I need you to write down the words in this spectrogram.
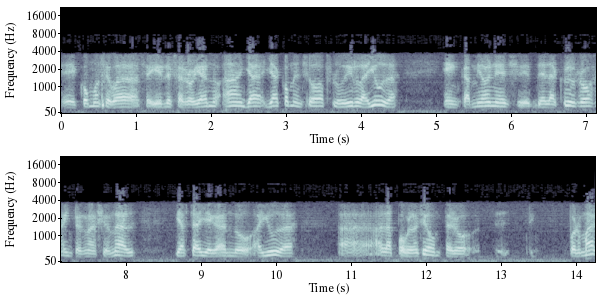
eh, cómo se va a seguir desarrollando. Ah, ya, ya comenzó a fluir la ayuda en camiones de la Cruz Roja Internacional. Ya está llegando ayuda a, la población, pero eh, por más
